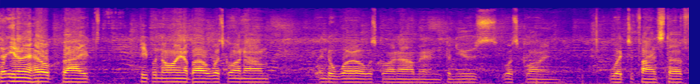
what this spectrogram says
the internet helped by people knowing about what's going on in the world, what's going on in the news, what's going, where to find stuff.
